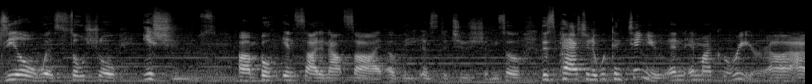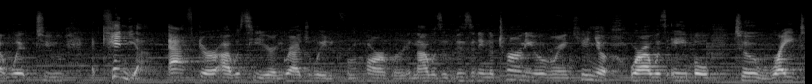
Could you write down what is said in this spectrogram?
deal with social issues um, both inside and outside of the institution. So this passion, it would continue in, in my career. Uh, I went to Kenya after I was here and graduated from Harvard, and I was a visiting attorney over in Kenya where I was able to write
